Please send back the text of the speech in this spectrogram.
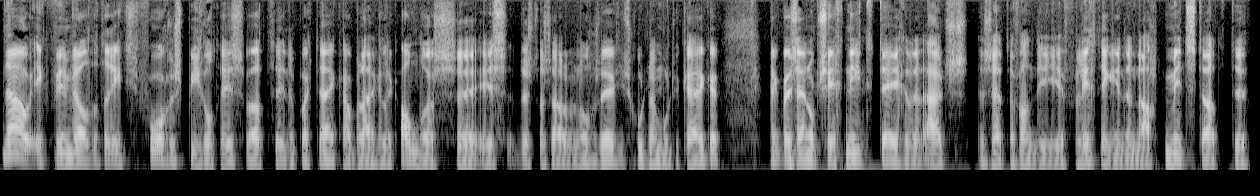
Nou, ik vind wel dat er iets voorgespiegeld is... wat in de praktijk al eigenlijk anders uh, is. Dus daar zouden we nog eens even goed naar moeten kijken. Kijk, wij zijn op zich niet tegen het uitzetten van die uh, verlichting in de nacht... mits dat de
